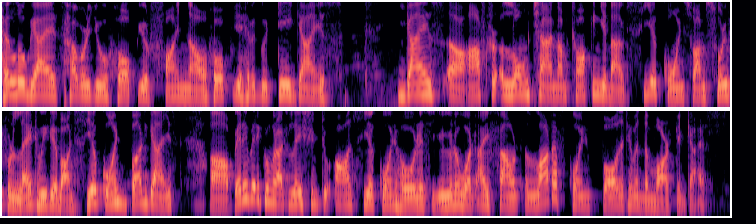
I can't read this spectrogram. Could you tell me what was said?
hello guys. How are you? Hope you're fine now. Hope you have a good day guys. Guys uh, after a long time i'm talking about sia coin so i'm sorry for late video about sia coin but guys uh, very very congratulations to all sia coin holders. You know what? I found a lot of coin positive in the market guys.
